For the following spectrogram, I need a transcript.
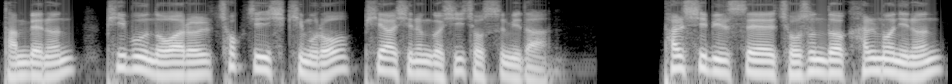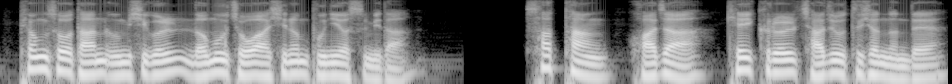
담배는 피부 노화를 촉진시키므로 피하시는 것이 좋습니다. 81세 조순덕 할머니는 평소 단 음식을 너무 좋아하시는 분이었습니다. 사탕, 과자, 케이크를 자주 드셨는데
